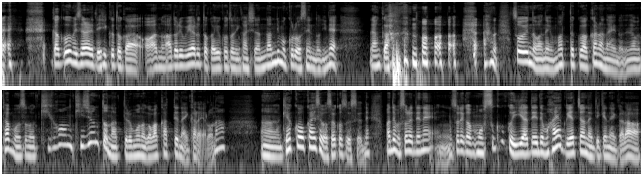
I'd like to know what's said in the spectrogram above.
楽譜見せられて弾くとか、あの、アドリブやるとかいうことに関しては何にも苦労せんのにね。なんか、あの、そういうのはね、全くわからないので、でも多分その基本、基準となってるものが分かってないからやろうな。うん、逆を返せばそういうことですよね。まあでもそれでね、それがもうすごく嫌で、でも早くやっちゃわないといけないから、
